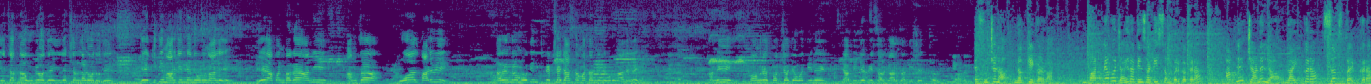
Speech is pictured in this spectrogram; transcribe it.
याच्यातनं उभे होते इलेक्शन लढवत होते. ते किती मार्जिनने निवडून आले हे आपण बघा. आणि आमचा गोवाल पाडवी नरेंद्र मोदींपेक्षा जास्त मतांनी निवडून आलेलं आहे. आम्ही काँग्रेस पक्षाच्या वतीने या बीजेपी सरकारचा निषेध करतो. त्या सूचना नक्की कळवा. बातम्या व जाहिरातींसाठी संपर्क करा. आपल्या चॅनलला लाईक करा सबस्क्राईब करा.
